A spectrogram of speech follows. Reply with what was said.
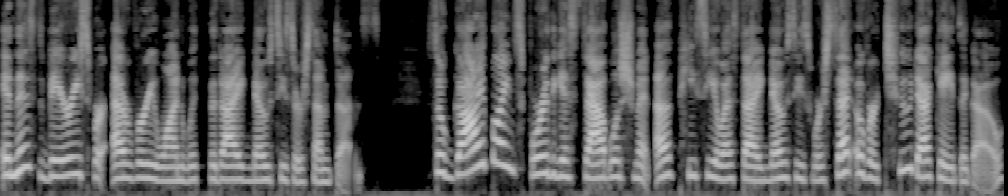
And this varies for everyone with the diagnoses or symptoms. So guidelines for the establishment of PCOS diagnoses were set over two decades ago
